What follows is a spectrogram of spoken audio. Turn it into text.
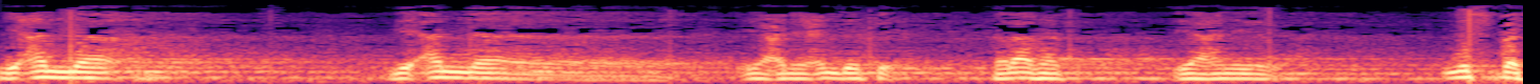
لأن لأن يعني عندك ثلاثة يعني نسبة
